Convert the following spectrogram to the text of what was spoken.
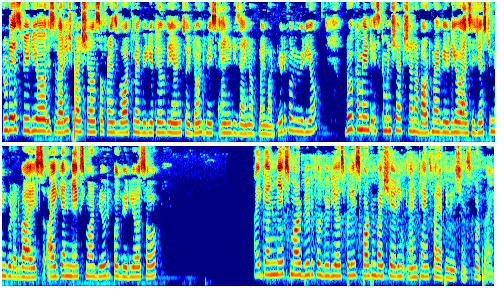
today's video is very special so friends watch my video till the end so you don't miss any design of my more beautiful video. Do comment is comment section about my video and suggest me good advice so i can make more beautiful videos. So I can make more beautiful videos. Please support me by sharing and thanks for happy visions. Goodbye.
